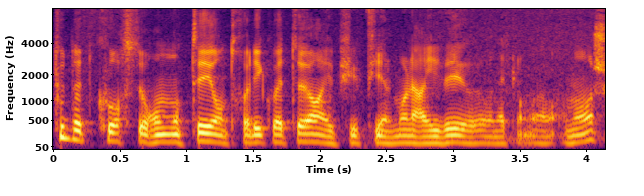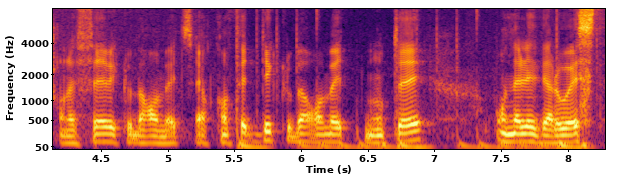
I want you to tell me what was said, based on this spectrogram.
toute notre course de remontée entre l'équateur et puis finalement l'arrivée euh, en Manche. On l'a fait avec le baromètre. C'est-à-dire qu'en fait, dès que le baromètre montait, on allait vers l'ouest.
